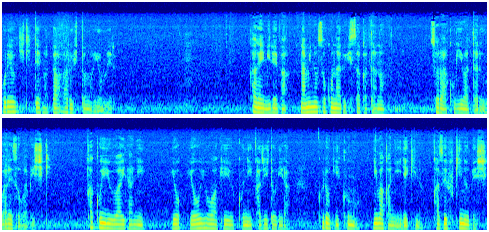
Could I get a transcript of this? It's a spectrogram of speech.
これを聞きてまたある人の読める。影見れば波の底なる久方の空こぎ渡る我ぞは美式。かくいう間によようよう明けゆくに舵取りら黒き雲にわかにできぬ風吹きぬべし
